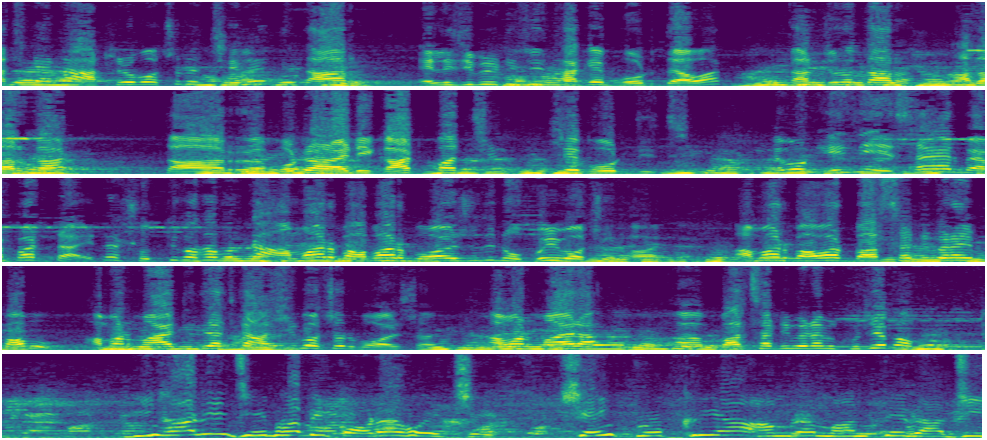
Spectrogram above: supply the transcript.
আজকে একটা আঠেরো বছরের ছেলে, তার এলিজিবিলিটি যদি থাকে ভোট দেওয়ার, তার জন্য তার আধার কার্ড তার ভোটার আইডি কার্ড পাচ্ছে সে ভোট দিচ্ছে। এবং এই যে এসআইআর ব্যাপারটা এটা সত্যি কথা বলতে আমার বাবার বয়স যদি নব্বই বছর হয় আমার বাবার বার্থ সার্টিফিকেট আমি পাবো। আমার মায়ের যদি আজকে আশি বছর বয়স হয় আমার মায়ের বার্থ সার্টিফিকেট আমি খুঁজে পাবো। বিহারে যেভাবে করা হয়েছে সেই প্রক্রিয়া আমরা মানতে রাজি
